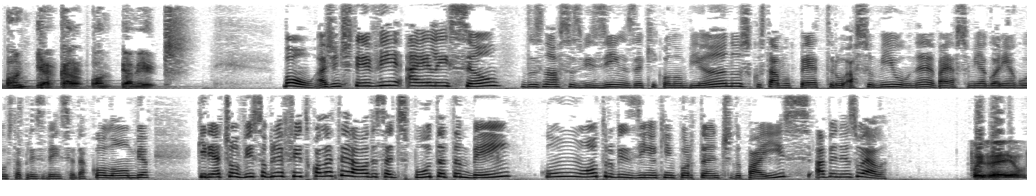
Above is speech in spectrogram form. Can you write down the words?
Bom dia, Carol. Bom dia, amigos. Bom, a gente teve a eleição dos nossos vizinhos aqui colombianos. Gustavo Petro assumiu, né? Vai assumir agora em agosto a presidência da Colômbia. Queria te ouvir sobre o efeito colateral dessa disputa também com outro vizinho aqui importante do país, a Venezuela. Pois é, eu,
